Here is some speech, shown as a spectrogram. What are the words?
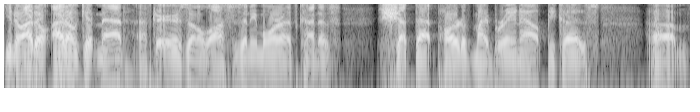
you know, I don't I don't get mad after Arizona losses anymore. I've kind of shut that part of my brain out because um,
